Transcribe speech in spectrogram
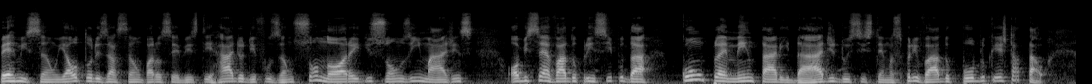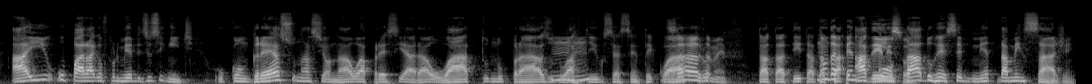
permissão e autorização para o serviço de radiodifusão sonora e de sons e imagens, observado o princípio da complementaridade dos sistemas privado, público e estatal. Aí o parágrafo primeiro diz o seguinte: o Congresso Nacional apreciará o ato no prazo do uhum. artigo 64. Exatamente. Tatati, tatata, Não depende a dele contar do recebimento da mensagem.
